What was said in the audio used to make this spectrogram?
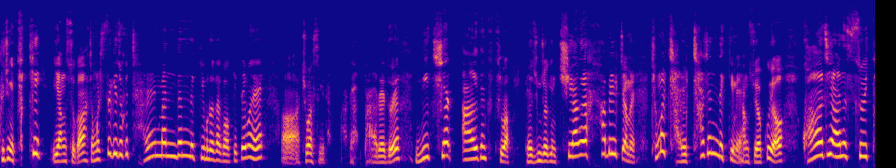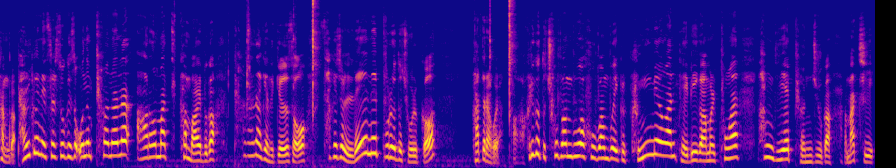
그 중에 특히 이 향수가 정말 쓰기 좋게 잘 만든 느낌으로 다가왔기 때문에 아, 좋았습니다. 아, 네, 바이레도의 니치한 아이덴티티와 대중적인 취향의 합일점을 정말 잘 찾은 느낌의 향수였고요. 과하지 않은 스윗함과 밝은 햇살 속에서 오는 편안한 아로마틱한 바이브가 편안하게 느껴져서 사계절 내내 뿌려도 좋을 것 같더라고요. 아, 그리고 또 초반부와 후반부의 그 극명한 대비감을 통한 향기의 변주가 마치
